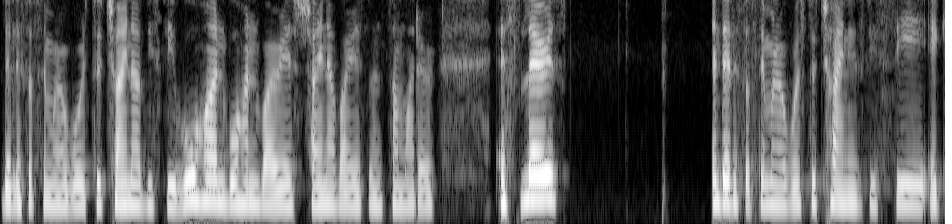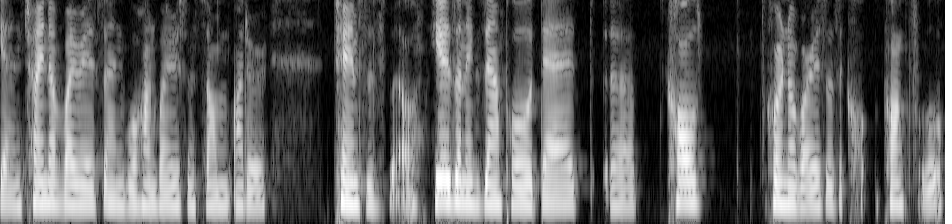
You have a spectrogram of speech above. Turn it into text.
the list of similar words to China, we see Wuhan, Wuhan virus, China virus, and some other slurs. In the list of similar words to Chinese, we see again China virus and Wuhan virus and some other terms as well. Here's an example that uh, called coronavirus as a Kung flu.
